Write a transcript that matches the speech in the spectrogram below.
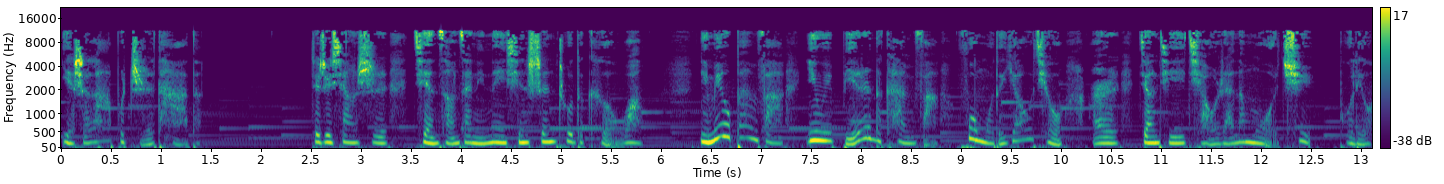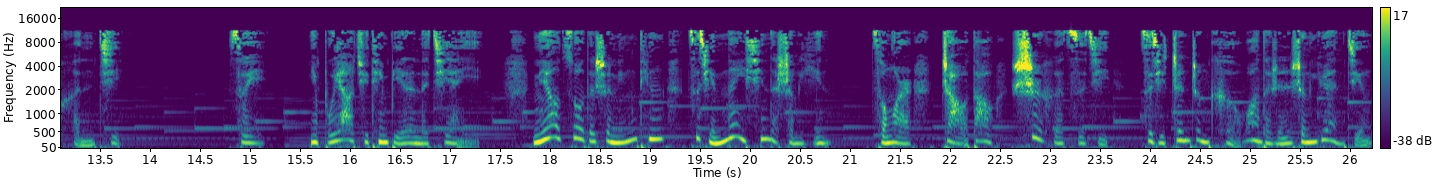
也是拉不直它的。这就像是潜藏在你内心深处的渴望。你没有办法因为别人的看法、父母的要求而将其悄然的抹去，不留痕迹。所以，你不要去听别人的建议，你要做的是聆听自己内心的声音，从而找到适合自己、自己真正渴望的人生愿景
